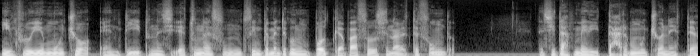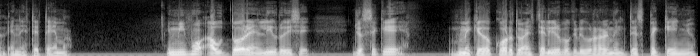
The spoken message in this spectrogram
influye mucho en ti. esto no es simplemente con un podcast para solucionar este asunto. Necesitas meditar mucho en este, en este tema. El mismo autor en el libro dice, yo sé que me quedo corto en este libro porque el libro realmente es pequeño,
